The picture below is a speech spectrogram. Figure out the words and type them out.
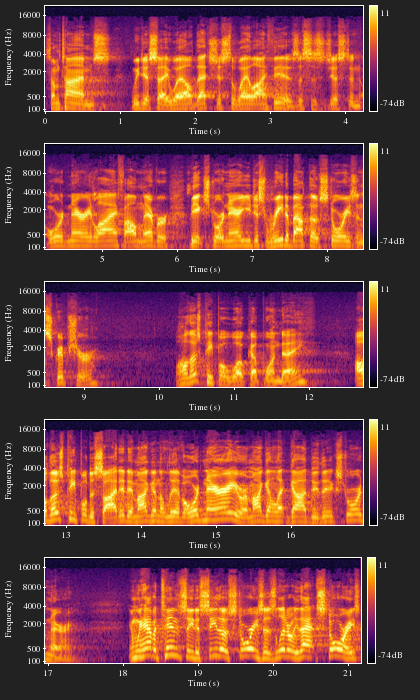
Sometimes we just say, well, that's just the way life is. This is just an ordinary life. I'll never be extraordinary. You just read about those stories in Scripture. Well, all those people woke up one day. All those people decided, am I going to live ordinary or am I going to let God do the extraordinary? And we have a tendency to see those stories as literally that stories,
